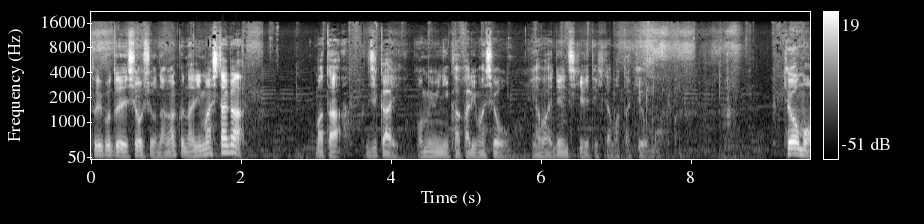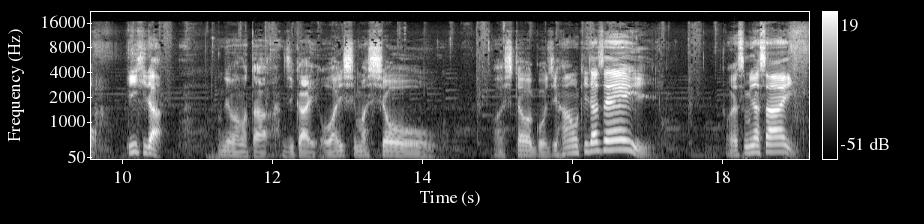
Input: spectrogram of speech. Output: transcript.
ということで少々長くなりましたがまた次回お耳にかかりましょう。やばい電池切れてきた。また今日も。今日もいい日だ。ではまた次回お会いしましょう。明日は5時半起きだぜおやすみなさい。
